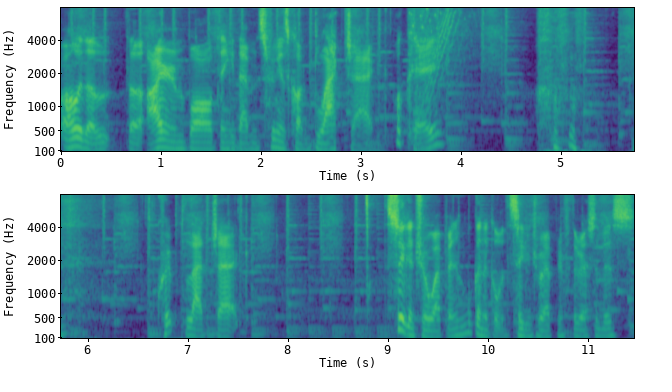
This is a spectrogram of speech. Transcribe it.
Oh, the the iron ball thing that I've been swinging is called blackjack. Okay. Equip blackjack. Signature weapon. We're gonna go with the signature weapon for the rest of this.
